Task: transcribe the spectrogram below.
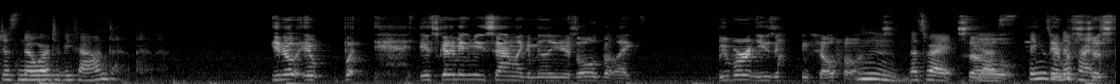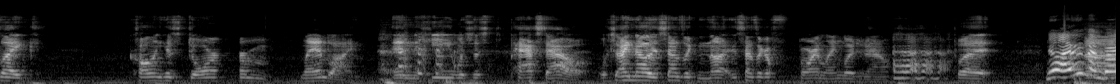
just nowhere to be found? You know it, but it's gonna make me sound like a million years old, but like we weren't using cell phones. Mm, that's right. So yes. Things were it was different. just like calling his dorm landline, and he was just passed out. Which I know it sounds like nut. It sounds like a foreign language now, but No, I remember. Um,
